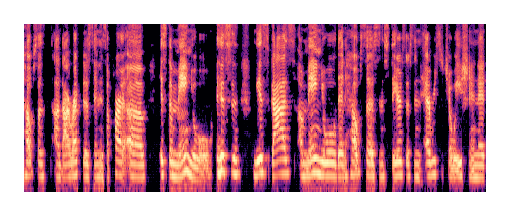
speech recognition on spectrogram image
helps us uh, direct us and it's a part of it's the manual. It's it's God's a manual that helps us and steers us in every situation that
